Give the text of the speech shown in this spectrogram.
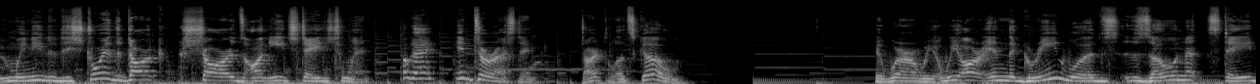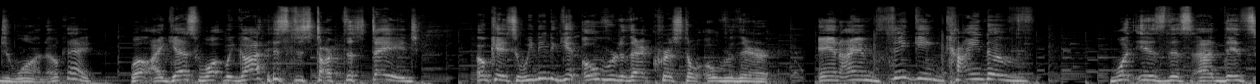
We need to destroy the dark shards on each stage to win. Okay, interesting. Start, let's go. Where are we? We are in the Greenwoods Zone Stage 1. Okay, well, I guess what we got is to start the stage. Okay, so we need to get over to that crystal over there. And I am thinking kind of, what is this? Uh, it's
